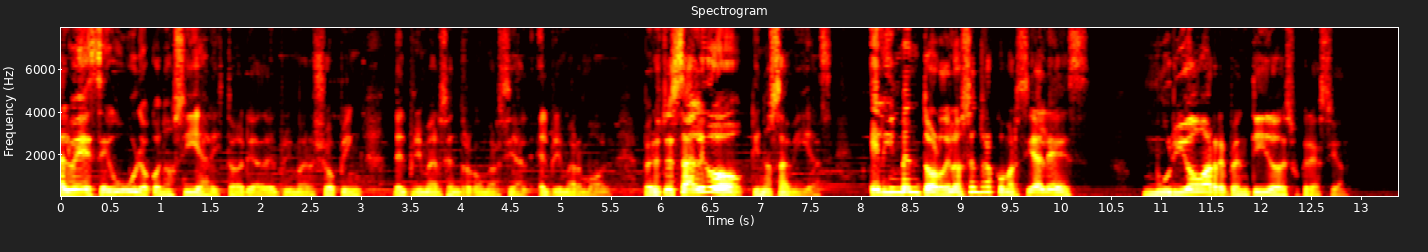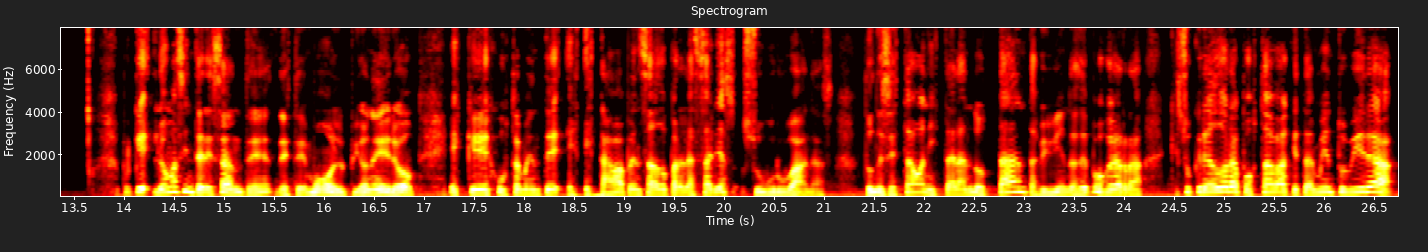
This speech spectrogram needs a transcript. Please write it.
Tal vez seguro conocías la historia del primer shopping, del primer centro comercial, el primer mall. Pero esto es algo que no sabías. El inventor de los centros comerciales murió arrepentido de su creación. Porque lo más interesante de este mall pionero es que justamente estaba pensado para las áreas suburbanas, donde se estaban instalando tantas viviendas de posguerra que su creador apostaba que también tuviera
